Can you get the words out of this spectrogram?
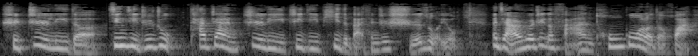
是智利的经济支柱，它占智利 GDP 的百分之十左右。那假如说这个法案通过了的话，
